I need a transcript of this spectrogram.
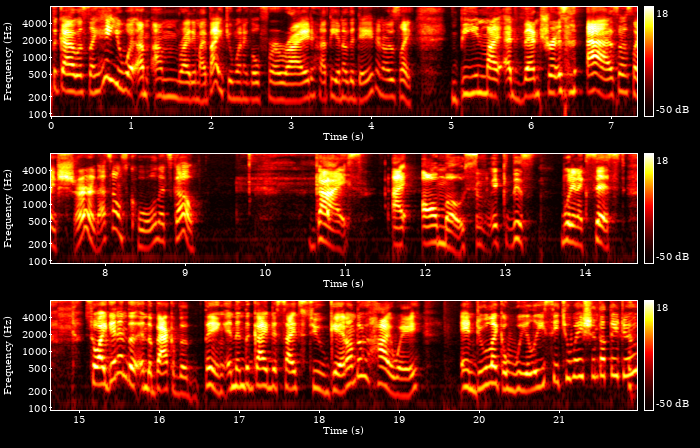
the guy was like, "Hey, you, I'm, I'm riding my bike. Do you want to go for a ride at the end of the date?" And I was like, being my adventurous ass, I was like, "Sure, that sounds cool. Let's go." Guys, I almost it, this wouldn't exist. So I get in the in the back of the thing, and then the guy decides to get on the highway and do like a wheelie situation that they do.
